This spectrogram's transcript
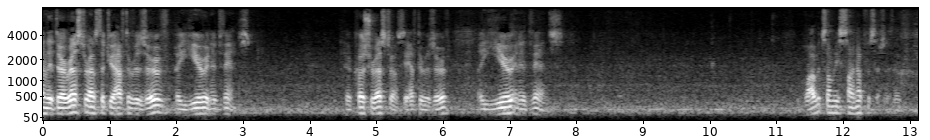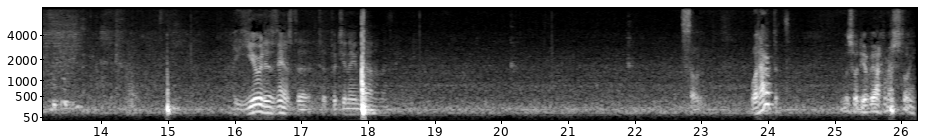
And that there are restaurants that you have to reserve a year in advance. There are kosher restaurants you have to reserve a year in advance. Why would somebody sign up for such a thing? A year in advance to, to put your name down on it. So, what happened? This is what Achim is doing.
